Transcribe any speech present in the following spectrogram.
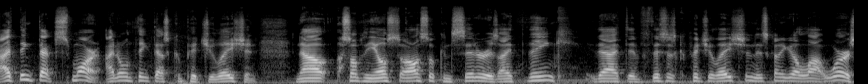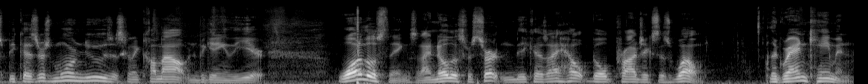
I think that's smart. I don't think that's capitulation. Now, something else to also consider is I think that if this is capitulation, it's going to get a lot worse because there's more news that's going to come out in the beginning of the year. One of those things, and I know this for certain because I help build projects as well, the Grand Cayman,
